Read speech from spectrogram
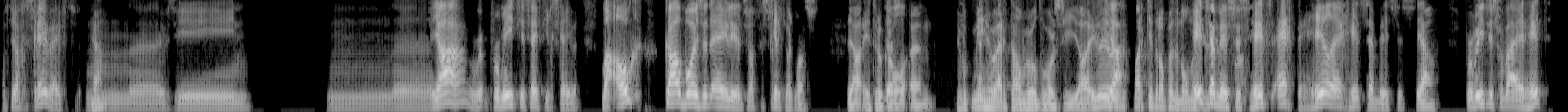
Of hij dat geschreven heeft? Ja. Mm, eh, even zien. Mm, ja, Prometheus heeft hij geschreven. Maar ook Cowboys and Aliens, wat verschrikkelijk was. Ja, heeft er ook Dus- al. En heeft ook meegewerkt aan World War Z. Ja, Ja. een paar keer erop en eronder. Hits en misses. Hits, echt heel erg hits en misses. Ja. Ja. Prometheus voor mij een hit.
